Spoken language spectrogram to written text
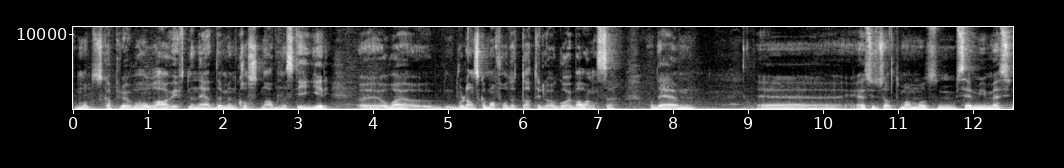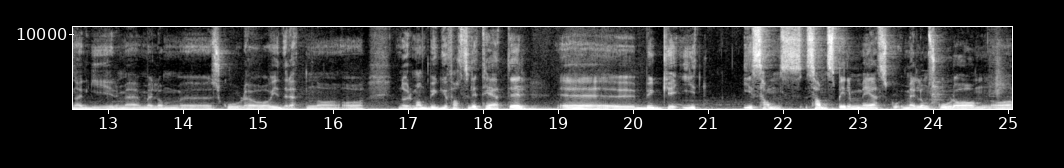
på en måte skal prøve å holde avgiftene nede, men kostnadene stiger. Eh, og hva, hvordan skal man få dette til å gå i balanse? Og det Eh, jeg syns at man må se mye mer synergier med, mellom eh, skole og idretten. Og, og når man bygger fasiliteter, bygge i, i sams, samspill sko, mellom skole og, og,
